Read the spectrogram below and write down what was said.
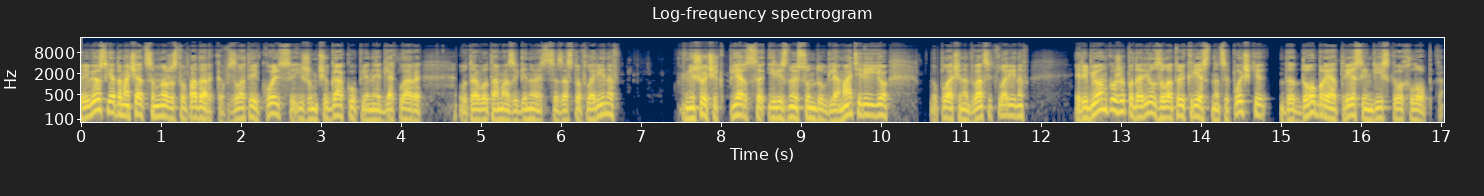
Привез я домочадцам множество подарков, золотые кольца и жемчуга, купленные для Клары у того Тамаза Генуэзца за сто флоринов, мешочек перца и резной сундук для матери ее, уплачено двадцать флоринов. Ребенку же подарил золотой крест на цепочке да добрый отрез индийского хлопка,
